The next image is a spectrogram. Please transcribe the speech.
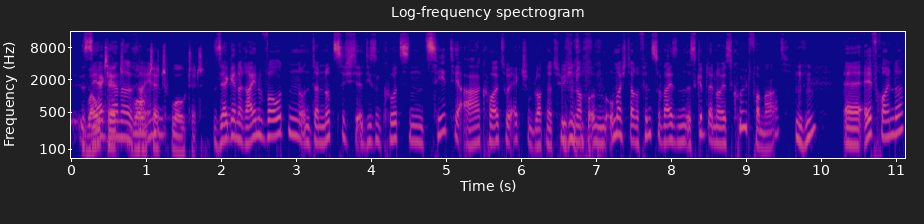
Sehr voted, gerne rein. voted, voted. sehr gerne reinvoten und dann nutze ich diesen kurzen CTA Call to Action Block natürlich noch, um, um euch darauf hinzuweisen, es gibt ein neues Kultformat. mhm. Äh, elf Freunde,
